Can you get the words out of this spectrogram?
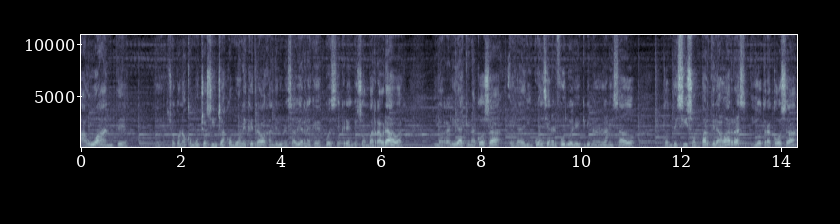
aguante, eh, yo conozco muchos hinchas comunes que trabajan de lunes a viernes que después se creen que son barra bravas. Y la realidad es que una cosa es la delincuencia en el fútbol y el crimen organizado, donde sí son parte las barras, y otra cosa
